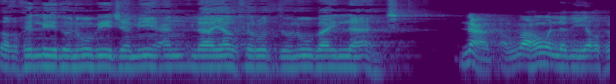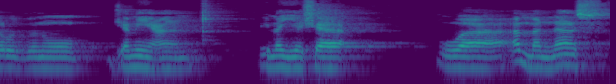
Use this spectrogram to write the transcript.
فاغفر لي ذنوبي جميعا لا يغفر الذنوب إلا أنت. نعم الله هو الذي يغفر الذنوب جميعا لمن يشاء. وأما الناس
